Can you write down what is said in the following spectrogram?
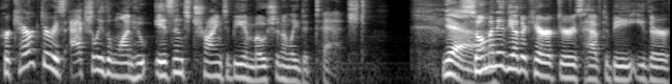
her character is actually the one who isn't trying to be emotionally detached. yeah. So many of the other characters have to be either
